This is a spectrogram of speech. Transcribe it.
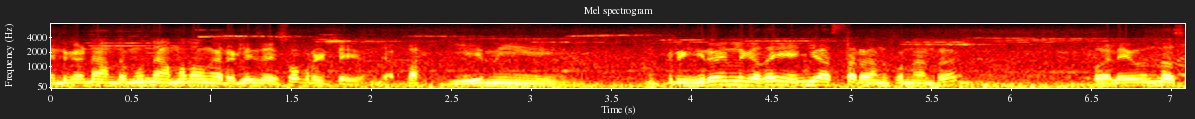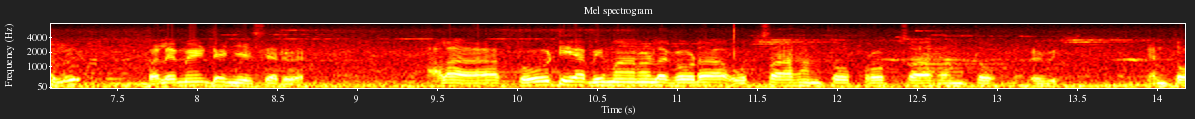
ఎందుకంటే అంతకుముందు అమ్మదొంగ రిలీజ్ అయ్యి సూపర్ హిట్ అయ్యింది అబ్బా ఏమి ముగ్గురు హీరోయిన్లు కదా ఏం చేస్తారు అనుకున్నాను భలే ఉంది అసలు భలే మెయింటైన్ చేశారు. అలా తోటి అభిమానులు కూడా ఉత్సాహంతో ప్రోత్సాహంతో ఎంతో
